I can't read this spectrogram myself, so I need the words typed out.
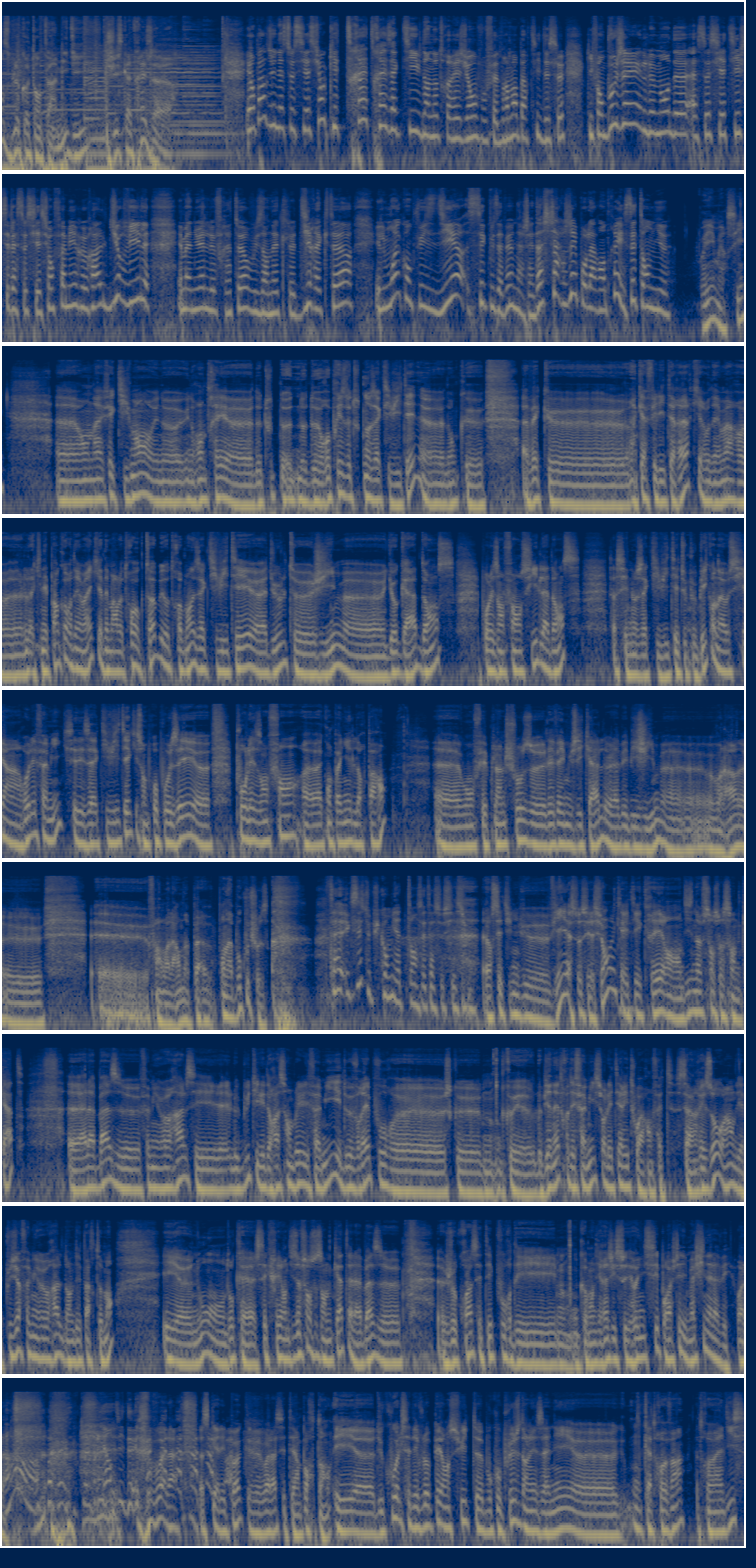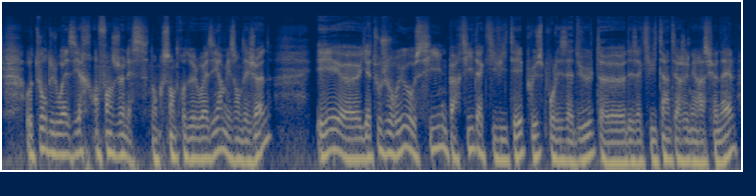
Bleu Cotentin, midi jusqu'à 13h. Et on parle d'une association qui est très très active dans notre région. Vous faites vraiment partie de ceux qui font bouger le monde associatif. C'est l'association Famille Rurale d'Urville. Emmanuel Lefretteur, vous en êtes le directeur. Et le moins qu'on puisse dire, c'est que vous avez un agenda chargé pour la rentrée et c'est tant mieux. Oui, merci. Euh, on a effectivement une, une rentrée euh, de, de, reprise de toutes nos activités, euh, donc avec un café littéraire qui redémarre, qui n'est pas encore démarré, qui redémarre le 3 octobre, et autrement des activités adultes, gym, yoga, danse, pour les enfants aussi, de la danse. Ça, c'est nos activités tout public. On a aussi un relais famille, c'est des activités qui sont proposées pour les enfants accompagnés de leurs parents euh, où on fait plein de choses, euh, l'éveil musical, la baby gym, euh, voilà. Euh, euh, enfin voilà, on a pas, on a beaucoup de choses. Ça existe depuis combien de temps cette association? Alors c'est une vieille association hein, qui a été créée en 1964. Euh, à la base, euh, Famille Rurale, c'est le but, il est de rassembler les familles et d'œuvrer pour euh, ce que, que le bien-être des familles sur les territoires. En fait, c'est un réseau. Hein, il y a plusieurs familles rurales dans le département. Et euh, nous, on, donc, elle s'est créée en 1964. À la base, euh, je crois, c'était pour des, comment dirais-je, ils se réunissaient pour acheter des machines à laver. Voilà. Ah, quelle brillante idée voilà, parce qu'à l'époque, euh, voilà, c'était important. Et euh, du coup, elle s'est développée ensuite beaucoup plus dans les années euh, 80, 90, autour du loisir enfance-jeunesse. Donc centre de loisirs, maison des jeunes. Et euh, il y a toujours eu aussi une partie d'activités plus pour les adultes, euh, des activités intergénérationnelles.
